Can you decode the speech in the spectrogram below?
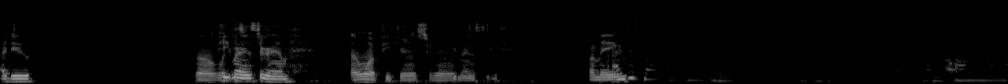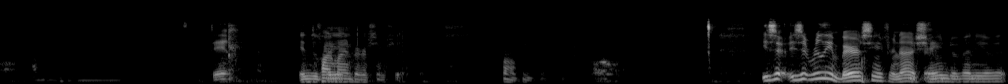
I do. Oh, Peep look my Instagram. I don't want to peek your Instagram. Peep my Insta. My name. Damn. In the Find my embarrassing shit. Oh, Facebook. Is it is it really embarrassing if you're not ashamed of any of it?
